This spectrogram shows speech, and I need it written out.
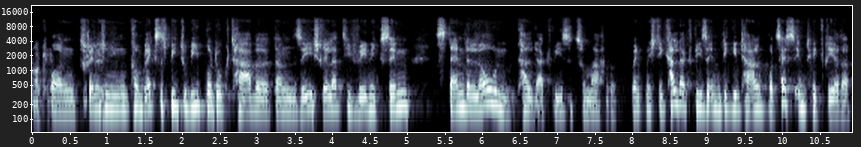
Okay, und wenn ich ein komplexes B2B-Produkt habe, dann sehe ich relativ wenig Sinn, standalone Kaltakquise zu machen. Wenn ich die Kaltakquise in den digitalen Prozess integriere,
